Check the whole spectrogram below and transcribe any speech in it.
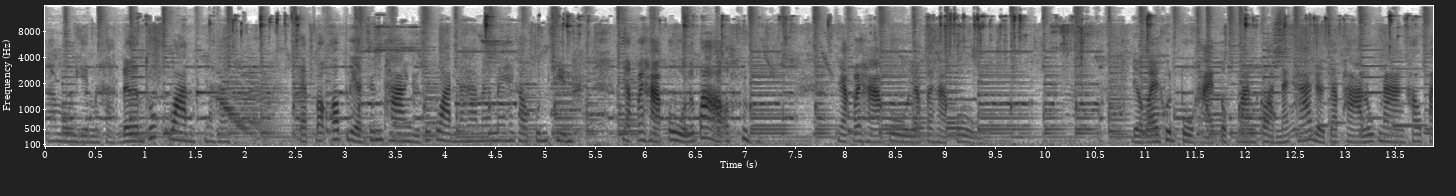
ห้าโมงเย็นค่ะ เดินทุกวันนะคะ แต่ก็เปลี่ยนเส้นทางอยู่ทุกวันนะคะแม่ๆให้เขาคุ้นชิน อยากไปหาปู่หรือเปล่า อยากไปหาปู่อยากไปหาปู่ เดี๋ยวไว้คุณปู่หายตกมันก่อนนะคะ เดี๋ยวจะพาลูกนางเข้าไป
